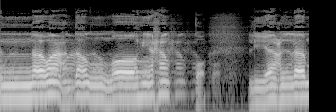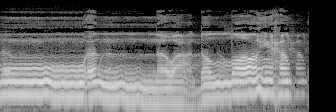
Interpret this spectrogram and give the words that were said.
أن وعد الله حق. ليعلموا أن وعد الله حق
